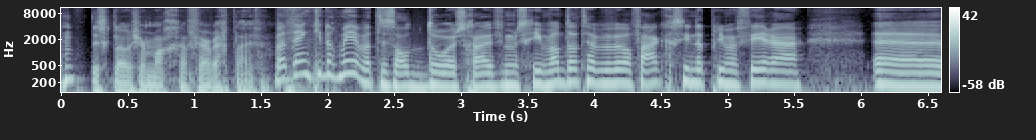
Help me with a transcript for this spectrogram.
Disclosure mag eh, ver weg blijven. Wat denk je nog meer wat er zal doorschuiven misschien? Want dat hebben we wel vaker gezien, dat Primavera eh,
